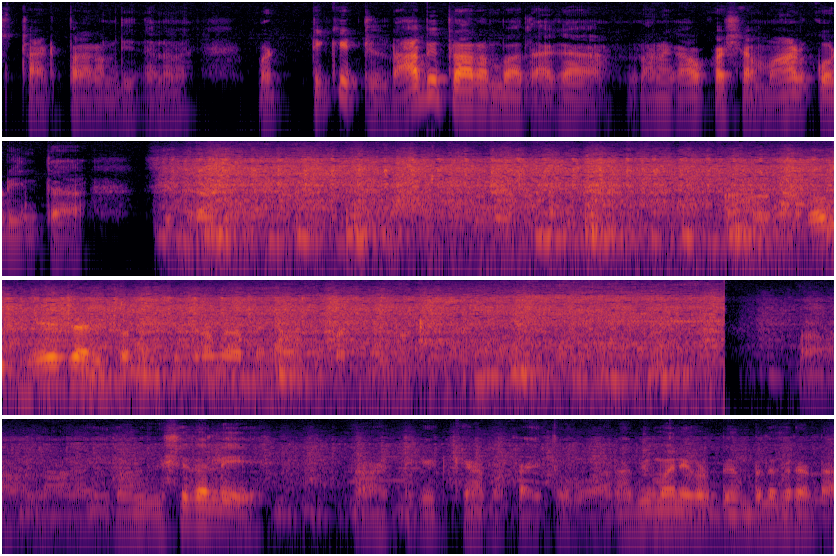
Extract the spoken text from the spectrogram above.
ಸ್ಟಾರ್ಟ್ ಪ್ರಾರಂಭದಿಂದನೂ. ಬಟ್ ಟಿಕೆಟ್ ಲಾಬಿ ಪ್ರಾರಂಭ ಆದಾಗ ನನಗೆ ಅವಕಾಶ ಮಾಡಿಕೊಡಿ ಅಂತ ಸಿದ್ದರಾಮಯ್ಯ ಅದೊಂದು ಬೇಜಾರಿತ್ತು ನಾನು ಸಿದ್ದರಾಮಯ್ಯ ನಾನು ಇದೊಂದು ವಿಷಯದಲ್ಲಿ ಟಿಕೆಟ್ ಕೇಳಬೇಕಾಯ್ತು. ಅವ್ರ ಅಭಿಮಾನಿಗಳು ಬೆಂಬಲಿಗರೆಲ್ಲ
